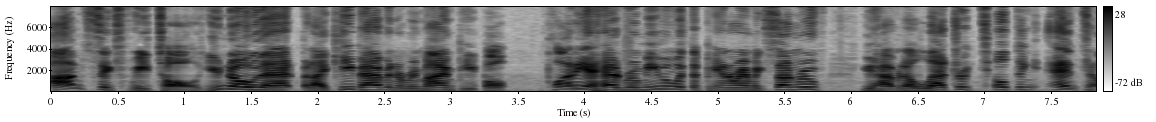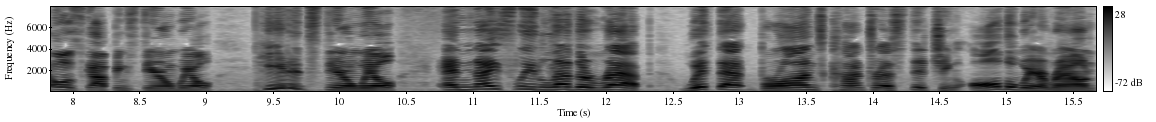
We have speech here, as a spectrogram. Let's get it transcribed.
I'm six feet tall. You know that, but I keep having to remind people plenty of headroom, even with the panoramic sunroof. You have an electric tilting and telescoping steering wheel, heated steering wheel, and nicely leather wrap with that bronze contrast stitching all the way around.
